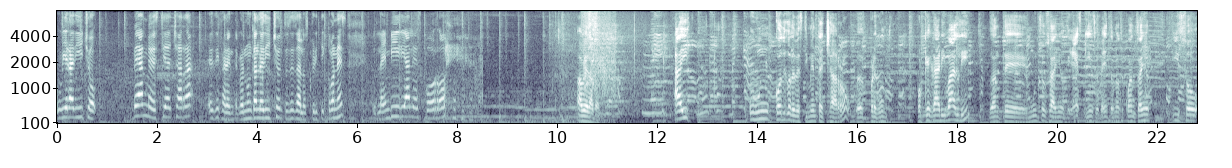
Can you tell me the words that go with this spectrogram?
hubiera dicho, véanme vestida de charra, es diferente, pero nunca lo he dicho, entonces a los criticones, pues la envidia les corro. A ver, a ver. ¿Hay un código de vestimenta de charro? Eh, pregunto. Porque Garibaldi, durante muchos años, 10, 15, 20, no sé cuántos años, hizo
